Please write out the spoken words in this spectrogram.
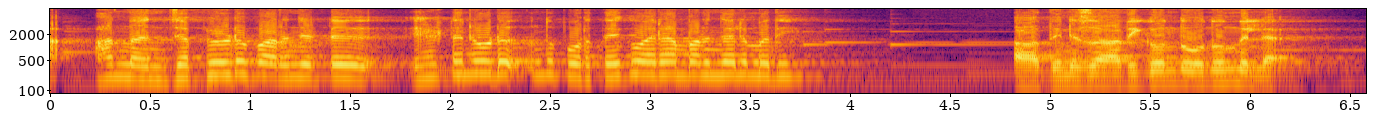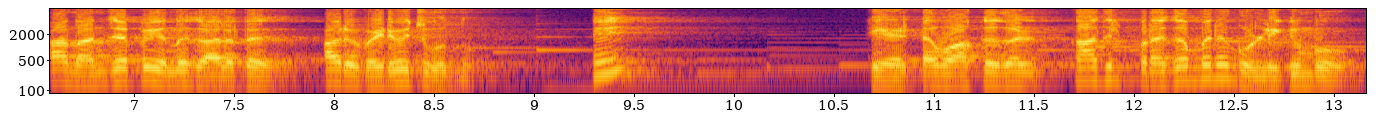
ആ നഞ്ചപ്പയോട് പറഞ്ഞിട്ട് ഏട്ടനോട് ഒന്ന് പുറത്തേക്ക് വരാൻ പറഞ്ഞാലും മതി. അതിന് സാധിക്കുമെന്ന് തോന്നുന്നില്ല. ആ നഞ്ചപ്പ എന്ന കാലത്ത് അവർ വെടിവെച്ച് കൊന്നു. ഏ? കേട്ട വാക്കുകൾ കാതിൽ പ്രകമ്പനം കൊള്ളിക്കുമ്പോൾ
